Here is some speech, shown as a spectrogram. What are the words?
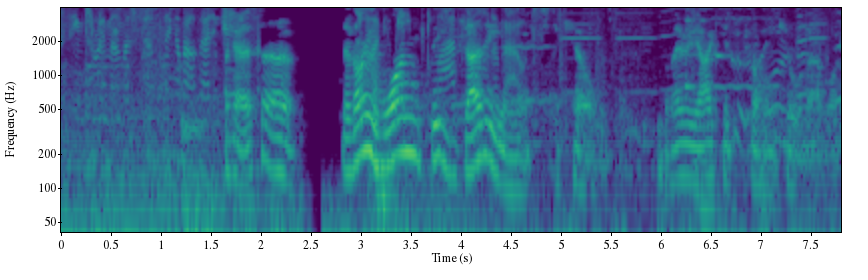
seem to remember something about that Okay, let's, uh, there's only one big daddy in this to kill. So maybe I could try and kill that one.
